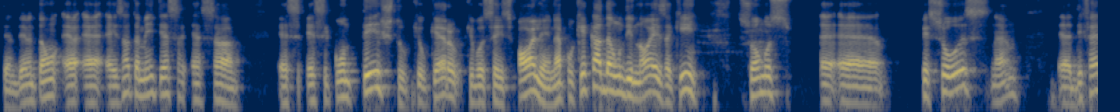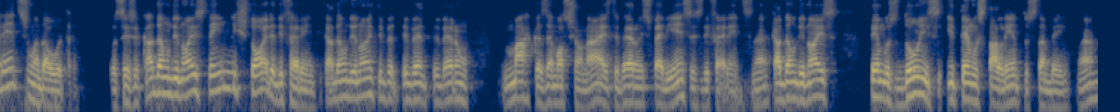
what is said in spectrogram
Entendeu? Então, é, é, é exatamente essa, essa, esse, esse, contexto que eu quero que vocês olhem, né? porque cada um de nós aqui somos é, é, pessoas né? É, diferentes uma da outra. Ou seja, cada um de nós tem uma história diferente, cada um de nós tiveram marcas emocionais, tiveram experiências diferentes. Né? Cada um de nós temos dons e temos talentos também. Né?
